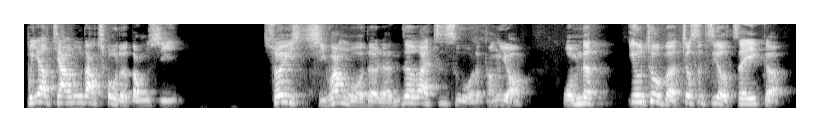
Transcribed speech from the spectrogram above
不要加入到错的东西。所以喜欢我的人，热爱支持我的朋友，我们的。YouTube 就是只有这一个，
